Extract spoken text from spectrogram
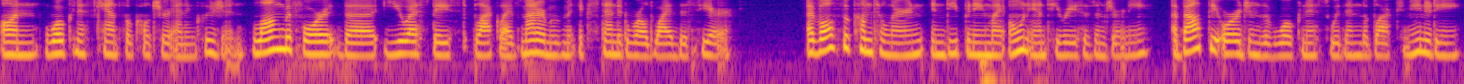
on wokeness, cancel culture, and inclusion, long before the US based Black Lives Matter movement extended worldwide this year. I've also come to learn, in deepening my own anti racism journey, about the origins of wokeness within the black community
